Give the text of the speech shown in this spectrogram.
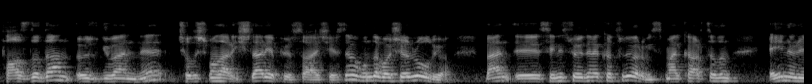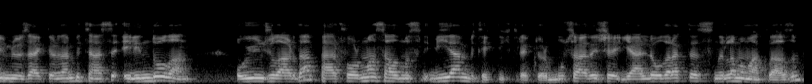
fazladan özgüvenle çalışmalar, işler yapıyor saha içerisinde ve bunda başarılı oluyor. Ben e, senin söylediğine katılıyorum. İsmail Kartal'ın en önemli özelliklerinden bir tanesi elinde olan oyunculardan performans almasını bilen bir teknik direktör. Bu sadece yerli olarak da sınırlamamak lazım.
